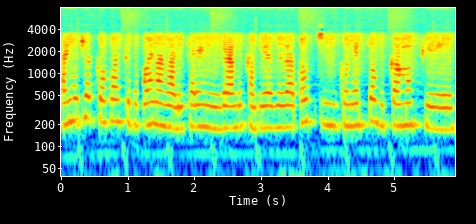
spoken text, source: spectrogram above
hay muchas cosas que se pueden analizar en grandes cantidades de datos y con esto buscamos que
